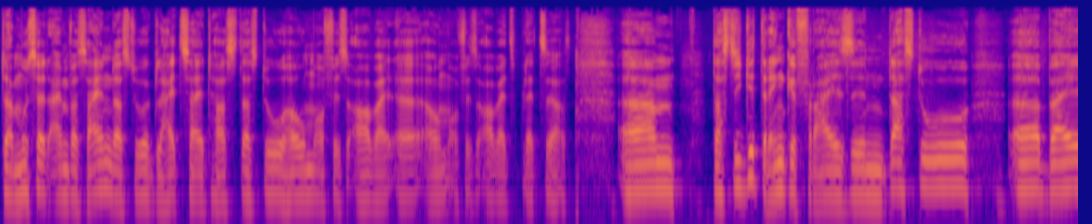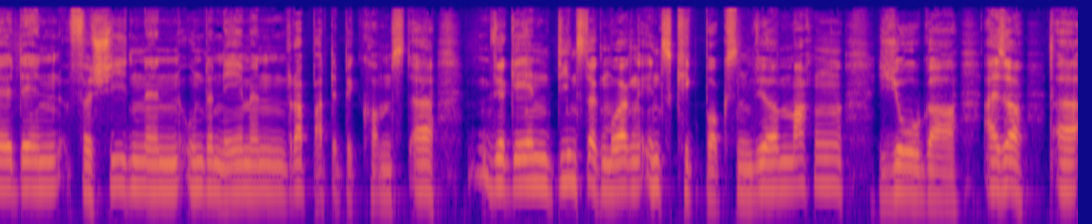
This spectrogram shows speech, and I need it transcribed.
da muss halt einfach sein, dass du Gleitzeit hast, dass du Homeoffice, Arbeit, äh, Homeoffice Arbeitsplätze hast, ähm, dass die Getränke frei sind, dass du äh, bei den verschiedenen Unternehmen Rabatte bekommst. Äh, wir gehen Dienstagmorgen ins Kickboxen, wir machen Yoga. Also äh,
